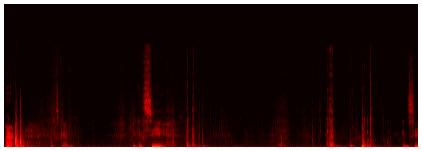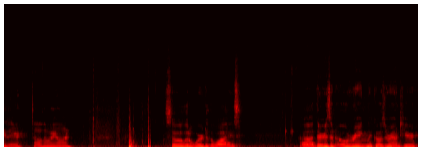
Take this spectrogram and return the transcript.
Alright, that's good. You can see you can see there, it's all the way on. So a little word to the wise. Uh, there is an O-ring that goes around here.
